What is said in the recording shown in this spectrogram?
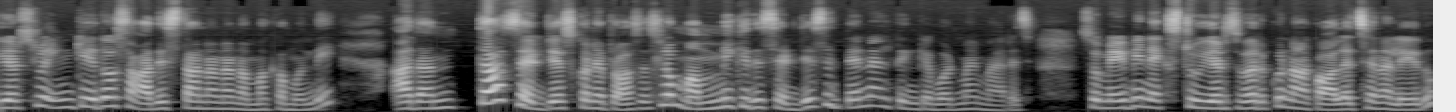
ఇయర్స్లో ఇంకేదో సాధిస్తానన్న నమ్మకం ఉంది. అదంతా సెట్ చేసుకునే ప్రాసెస్లో మమ్మీకి ఇది సెట్ చేసి then I think about my marriage so maybe next two years వరకు నాకు ఆలోచన లేదు.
